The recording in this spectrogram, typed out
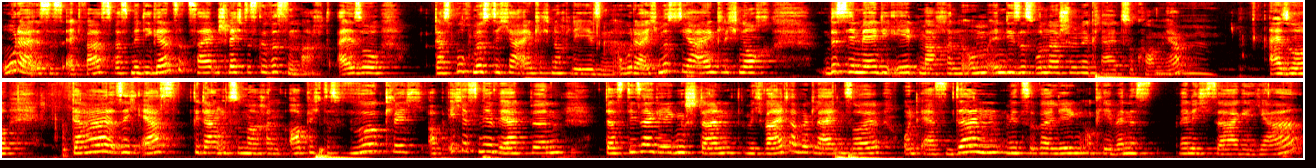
Oder ist es etwas, was mir die ganze Zeit ein schlechtes Gewissen macht? Also, das Buch müsste ich ja eigentlich noch lesen oder ich müsste ja eigentlich noch ein bisschen mehr Diät machen, um in dieses wunderschöne Kleid zu kommen, ja? Mhm. Also da sich erst Gedanken zu machen, ob ich das wirklich, ob ich es mir wert bin, dass dieser Gegenstand mich weiter begleiten soll und erst dann mir zu überlegen, okay, wenn es, wenn ich sage ja,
